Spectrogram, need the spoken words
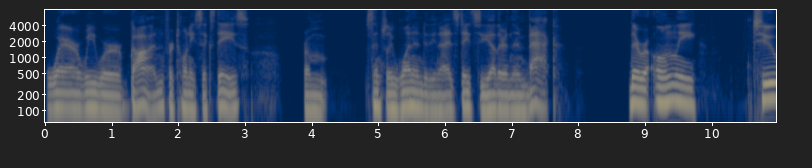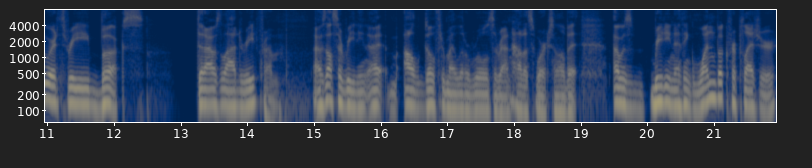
where we were gone for 26 days from essentially one end of the United States to the other and then back, there were only two or three books that I was allowed to read from. I was also reading, I, will go through my little rules around how this works in a little bit. I was reading, I think, one book for pleasure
